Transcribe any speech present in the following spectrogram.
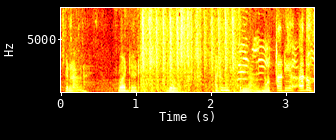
Kena. Wah dari jauh. Aduh kena. Buta dia, aduh.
